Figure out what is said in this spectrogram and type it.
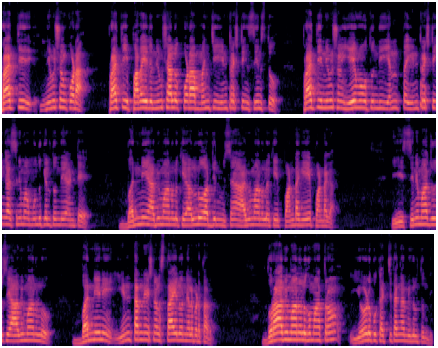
ప్రతి నిమిషం కూడా ప్రతి పదహైదు నిమిషాలకు కూడా మంచి ఇంట్రెస్టింగ్ సీన్స్తో ప్రతి నిమిషం ఏమవుతుంది ఎంత ఇంట్రెస్టింగ్గా సినిమా ముందుకెళ్తుంది అంటే బన్నీ అభిమానులకి అల్లు అర్జున్ మిస- అభిమానులకి పండగే పండగ. ఈ సినిమా చూసి అభిమానులు బన్నీని ఇంటర్నేషనల్ స్థాయిలో నిలబెడతారు. దురాభిమానులకు మాత్రం ఏడుపు ఖచ్చితంగా మిగులుతుంది.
